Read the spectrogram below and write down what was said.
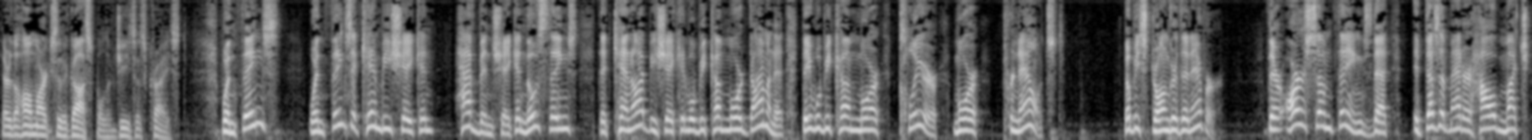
They're the hallmarks of the gospel of Jesus Christ. When things, when things that can be shaken have been shaken, those things that cannot be shaken will become more dominant. They will become more clear, more pronounced. They'll be stronger than ever there are some things that it doesn't matter how much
